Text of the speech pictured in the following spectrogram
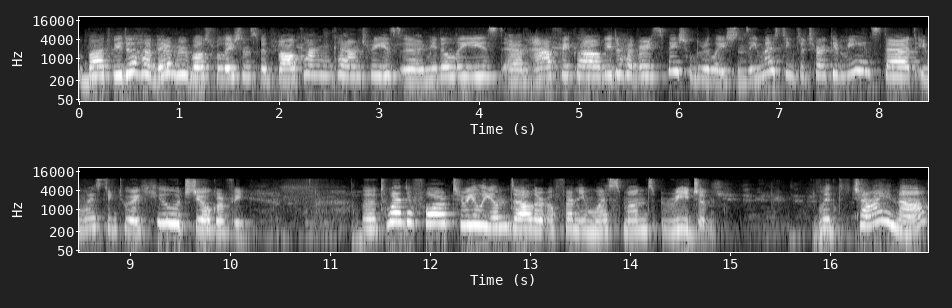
but we do have very robust relations with Balkan countries, uh, Middle East, and Africa. We do have very special relations. Investing to Turkey means that investing to a huge geography. Uh, $24 trillion of an investment region. With China,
